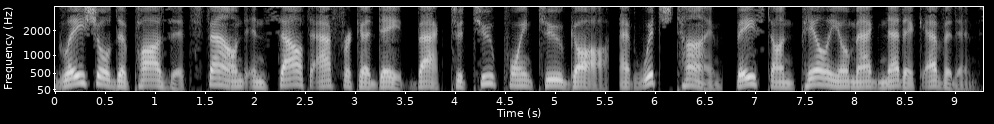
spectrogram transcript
Glacial deposits found in South Africa date back to 2.2 Ga, at which time, based on paleomagnetic evidence,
